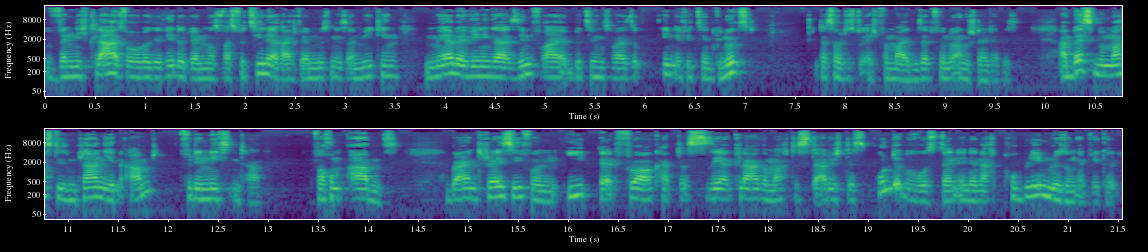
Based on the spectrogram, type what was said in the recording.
Wenn nicht klar ist, worüber geredet werden muss, was für Ziele erreicht werden müssen, ist ein Meeting mehr oder weniger sinnfrei bzw. ineffizient genutzt. Das solltest du echt vermeiden, selbst wenn du Angestellter bist. Am besten du machst diesen Plan jeden Abend für den nächsten Tag. Warum abends? Brian Tracy von Eat That Frog hat das sehr klar gemacht, dass dadurch das Unterbewusstsein in der Nacht Problemlösungen entwickelt.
